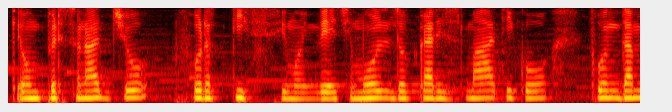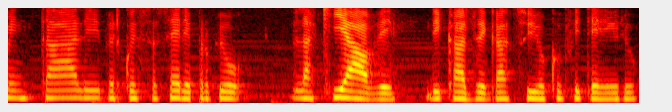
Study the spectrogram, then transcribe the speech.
che è un personaggio fortissimo invece, molto carismatico, fondamentale per questa serie, proprio la chiave di Kazegatsu Yokofiteiro.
